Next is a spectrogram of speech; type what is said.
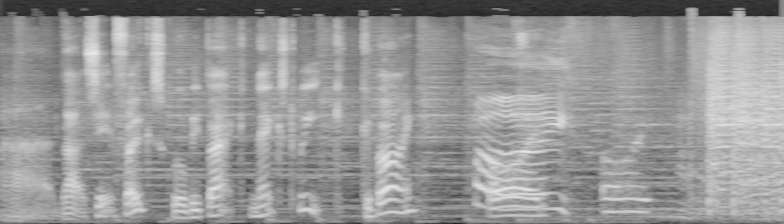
Uh, that's it, folks. We'll be back next week. Goodbye. Bye. Bye.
